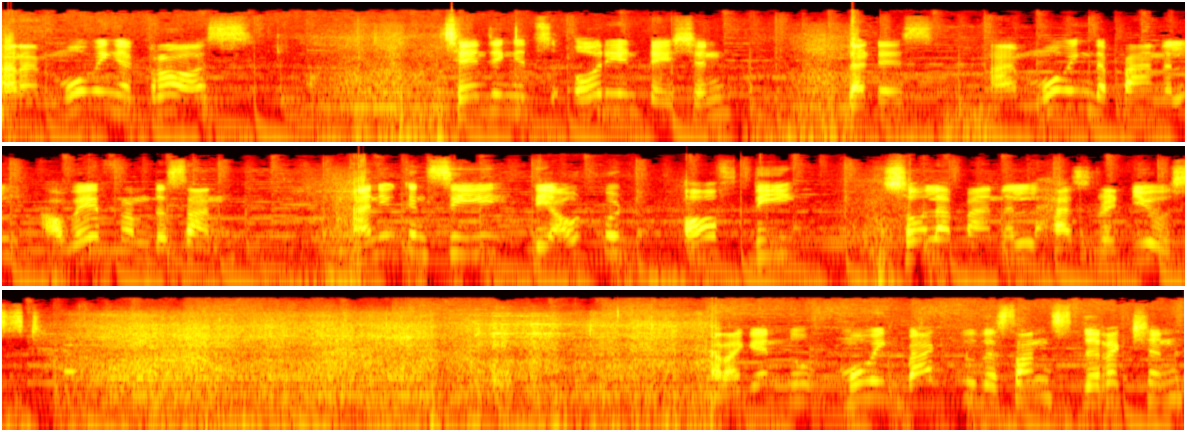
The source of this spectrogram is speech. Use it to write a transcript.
and I'm moving across, changing its orientation. That is, I'm moving the panel away from the sun and you can see the output of the solar panel has reduced. And again, moving back to the sun's direction,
